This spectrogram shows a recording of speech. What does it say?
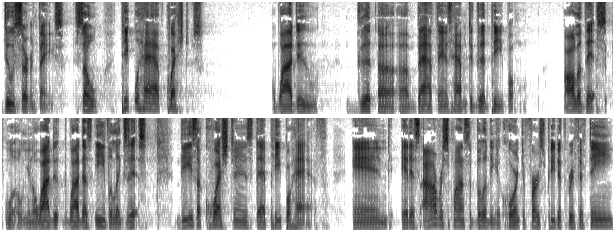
do certain things? So people have questions. Why do good uh, uh, bad things happen to good people? All of this, well, you know, why do, why does evil exist? These are questions that people have, and it is our responsibility, according to 1 Peter three fifteen,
